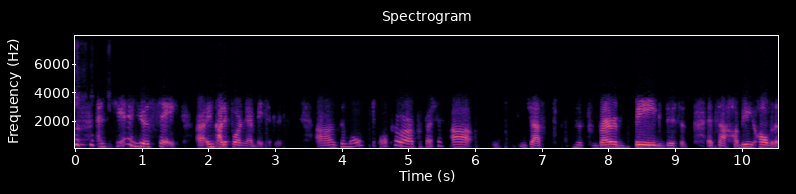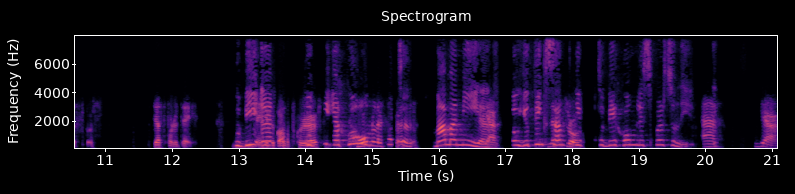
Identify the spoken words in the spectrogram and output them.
and here in USA, uh, in California, basically, uh, the most popular professions are just very big distance. It's a big homeless person, just for a day. To be, a, because of careers, to be a homeless, homeless person. person. Mamma mia! Yeah. So you think somebody to be a homeless person? Yeah,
